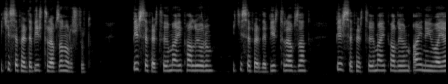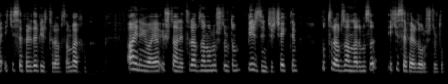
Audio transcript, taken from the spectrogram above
iki seferde bir trabzan oluşturdum. Bir sefer tığıma ip alıyorum. iki seferde bir trabzan. Bir sefer tığıma ip alıyorum. Aynı yuvaya iki seferde bir trabzan. Bakın. Aynı yuvaya üç tane trabzan oluşturdum. Bir zincir çektim. Bu trabzanlarımızı iki seferde oluşturduk.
